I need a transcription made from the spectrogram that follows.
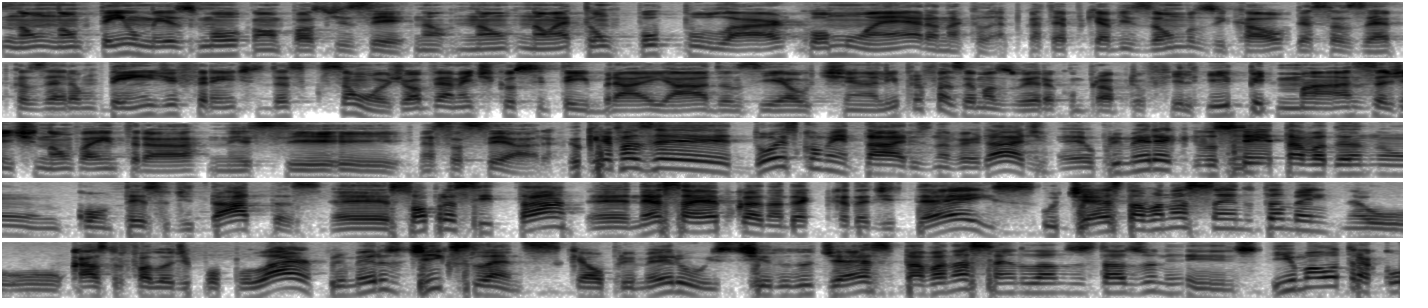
não, não tem o mesmo, como eu posso dizer, não, não, não é tão popular como era naquela época, até porque a visão musical dessas épocas eram bem diferentes das que são hoje. Obviamente que eu citei Brian Adams e El Chan ali para fazer uma zoeira com o próprio Felipe, mas a gente não vai entrar nesse nessa seara. Eu queria fazer dois comentários, na verdade. É, o primeiro é que você estava dando um contexto de datas, é, só para citar, é, nessa época, na década de 10, o jazz estava nascendo também. Né? O, o, Castro falou de popular, primeiros Dixielands, que é o primeiro estilo do jazz, estava nascendo lá nos Estados Unidos. E uma outra coisa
